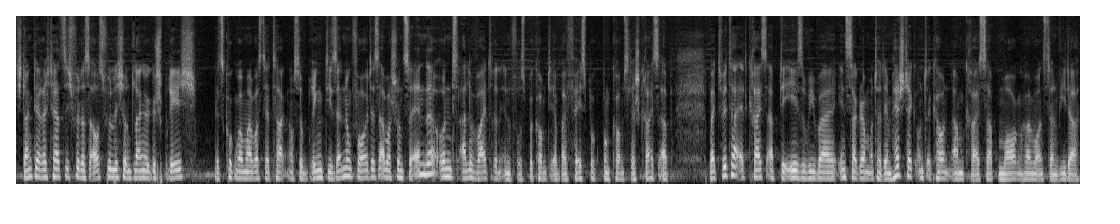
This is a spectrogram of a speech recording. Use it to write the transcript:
Ich danke dir recht herzlich für das ausführliche und lange Gespräch. Jetzt gucken wir mal, was der Tag noch so bringt. Die Sendung für heute ist aber schon zu Ende und alle weiteren Infos bekommt ihr bei facebook.com slash kreisab, bei twitter at kreisab.de sowie bei Instagram unter dem Hashtag und Accountnamen kreisab. Morgen hören wir uns dann wieder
